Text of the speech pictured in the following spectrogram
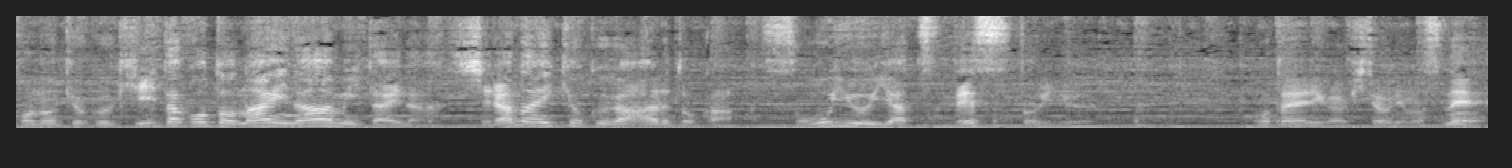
この曲聞いたことないなみたいな知らない曲があるとか、そういうやつですというお便りが来ておりますね。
